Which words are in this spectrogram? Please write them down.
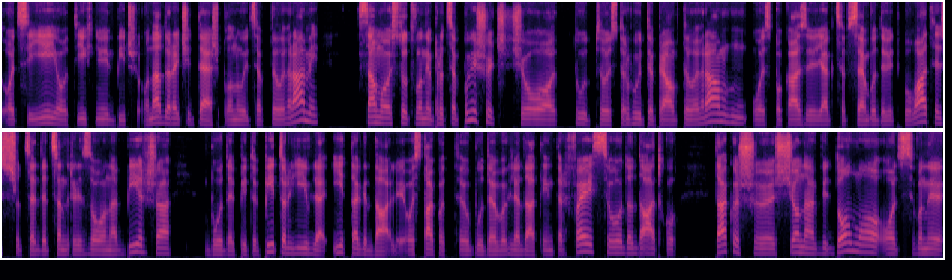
от цієї от їхньої біржі. Вона, до речі, теж планується в Телеграмі. Саме ось тут вони про це пишуть, що тут ось торгуйте прямо в Телеграм, ось показує, як це все буде відбуватись, що це децентралізована біржа, буде P2P торгівля і так далі. Ось так от е, буде виглядати інтерфейс цього додатку. Також, е, що нам відомо, ось вони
